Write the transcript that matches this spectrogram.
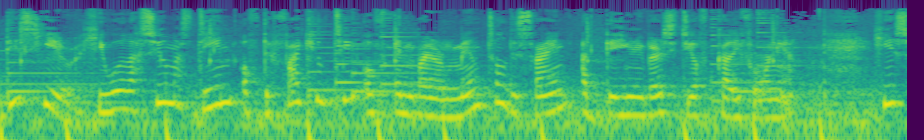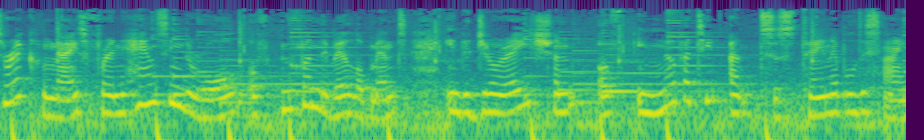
this year he will assume as Dean of the Faculty of Environmental Design at the University of California. He is recognized for enhancing the role of urban development in the generation of innovative and sustainable design.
